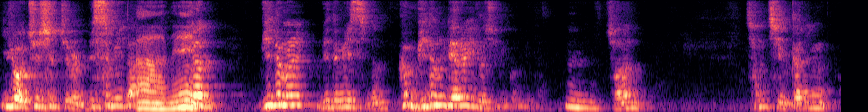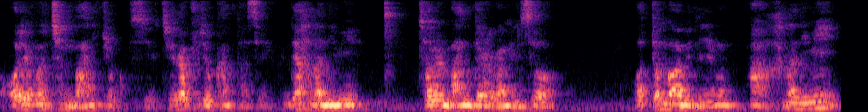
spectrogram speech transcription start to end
이루어 주실 줄을 믿습니다. 아멘. 이런 믿음을 믿음이 있으면 그 믿음대로 이루어지는 겁니다. 음. 저는 참 지금까지 어려움을 참 많이 겪었어요. 제가 부족한 탓에. 근데 하나님이 저를 만들어가면서 어떤 마음이 드냐면 아 하나님이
